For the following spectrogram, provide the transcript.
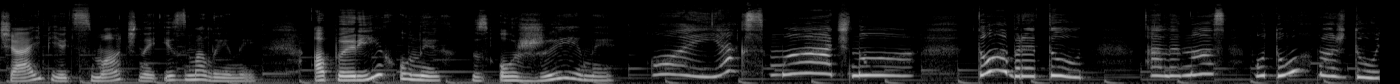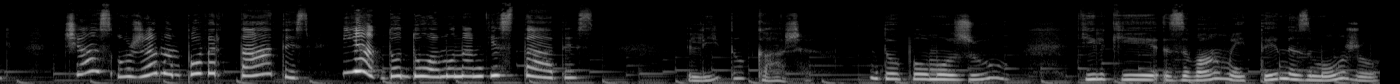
Чай п'ють смачний із малини, а пиріг у них з ожини. Ой, як смачно! Добре тут, але нас удома ждуть. Час уже нам повертатись. Як додому нам дістатись? Літо каже, допоможу, тільки з вами йти не зможу,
